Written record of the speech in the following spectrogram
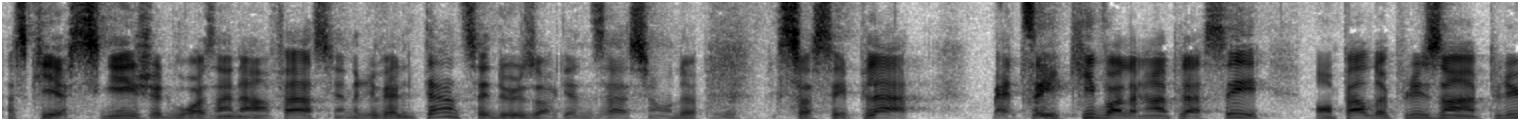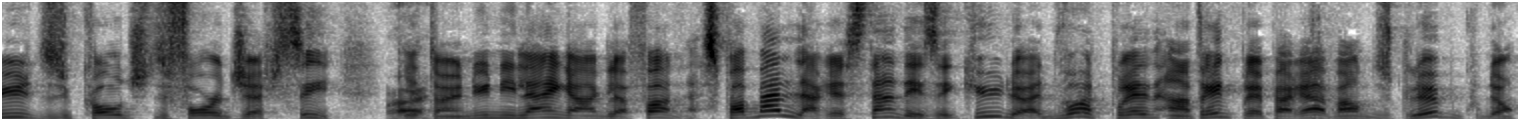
parce qu'il a signé chez le voisin d'en face. Il y a une rivalité entre ces deux organisations-là. Mm. Ça, c'est plate. Et qui va le remplacer? On parle de plus en plus du coach du Ford FC, qui est un unilingue anglophone. C'est pas mal la restant des écus. Là. Êtes-vous en train de préparer la vente du club, coudon?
